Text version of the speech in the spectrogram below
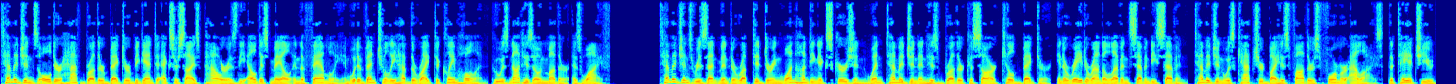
Temujin's older half-brother Begtar began to exercise power as the eldest male in the family and would eventually have the right to claim Holan who was not his own mother as wife. Temujin's resentment erupted during one hunting excursion when Temujin and his brother Kasar killed Begtar. In a raid around 1177, Temujin was captured by his father's former allies, the Tayichiud,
